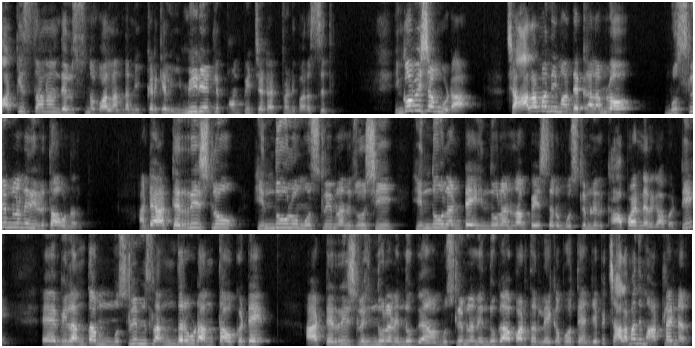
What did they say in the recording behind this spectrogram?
పాకిస్తాన్ అని తెలుస్తుందో వాళ్ళందరినీ ఇక్కడికి వెళ్ళి ఇమీడియట్లీ పంపించేటటువంటి పరిస్థితి. ఇంకో విషయం కూడా చాలామంది మధ్యకాలంలో ముస్లింలని తిడుతూ ఉన్నారు. అంటే ఆ టెర్రరిస్టులు హిందువులు ముస్లింలను చూసి హిందువులు అంటే హిందువులను చంపేస్తారు ముస్లింలను కాపాడినారు కాబట్టి వీళ్ళంతా ముస్లిమ్స్లు అందరూ కూడా అంతా ఒకటే. ఆ టెర్రరిస్టులు హిందువులను ఎందుకు ముస్లింలను ఎందుకు కాపాడతారు లేకపోతే అని చెప్పి చాలామంది మాట్లాడినారు.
